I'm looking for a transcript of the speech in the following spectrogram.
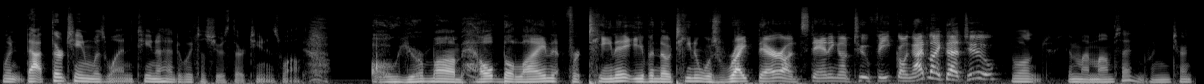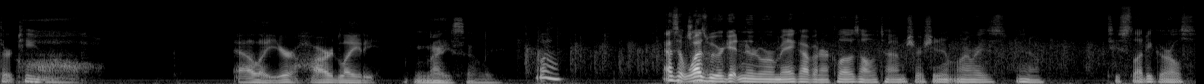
When that 13 was when Tina had to wait till she was 13 as well. Oh, your mom held the line for Tina, even though Tina was right there on standing on two feet, going, "I'd like that too." Well, and my mom said when you turn 13. Oh. Ellie, you're a hard lady. Nice, Ellie. Well, as it was, we were getting into her makeup and her clothes all the time. I'm sure she didn't want to raise, you know, two slutty girls.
